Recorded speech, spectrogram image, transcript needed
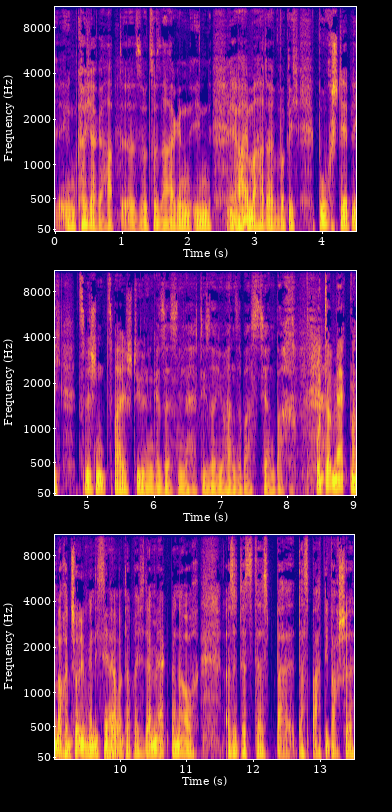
äh, im Köcher gehabt, äh, sozusagen. In ja. Weimar hat er wirklich buchstäblich zwischen zwei Stühlen gesessen dieser Johann Sebastian Bach. Und da merkt man auch, Entschuldigung, wenn ich Sie ja. da unterbreche, da merkt man auch, also dass das, das Bach, die Bachsche,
